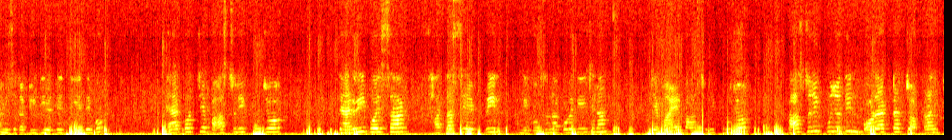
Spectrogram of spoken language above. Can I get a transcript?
আমি সেটা ভিডিওতে দিয়ে দেবো। এক হচ্ছে বাৎসরিক পুজো, তেরোই বৈশাখ, সাতাশে এপ্রিল আমি ঘোষণা করে দিয়েছিলাম যে মায়ের বাৎসরিক পুজো বাৎসরিক পুজো দিন বড় একটা চক্রান্ত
